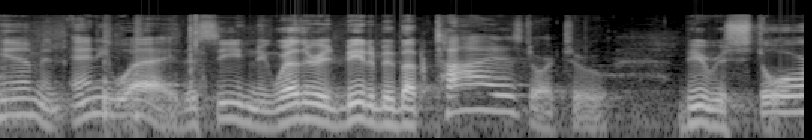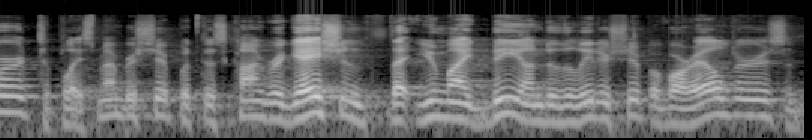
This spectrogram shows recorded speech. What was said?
Him in any way this evening, whether it be to be baptized or to be restored, to place membership with this congregation that you might be under the leadership of our elders and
